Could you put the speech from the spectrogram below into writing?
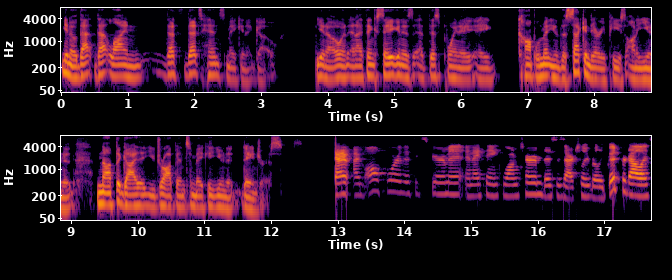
you know that that line that's that's Hintz making it go. You know, and, and I think Seguin is at this point a, a complement, you know, the secondary piece on a unit, not the guy that you drop in to make a unit dangerous. I, am all for this experiment, and I think long term this is actually really good for Dallas.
